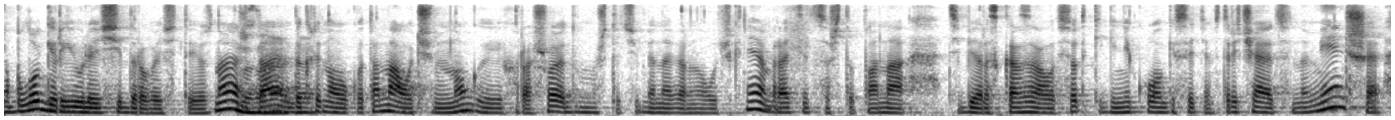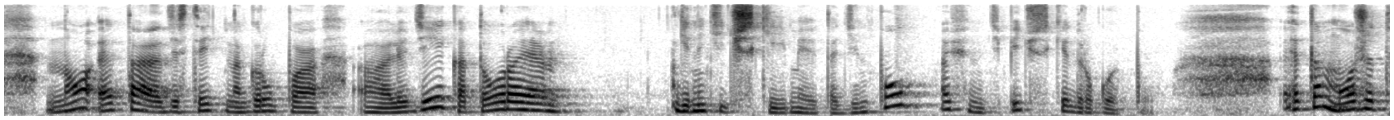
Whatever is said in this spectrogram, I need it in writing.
блогер Юлия Сидорова, если ты ее знаешь, Знаю, да, эндокринолог. Да. Вот она очень много и хорошо. Я думаю, что тебе, наверное, лучше к ней обратиться, чтобы она тебе рассказала. Все-таки гинекологи с этим встречаются, но меньше. Но это действительно группа э, людей, которые генетически имеют один пол, а фенотипически другой пол. Это может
